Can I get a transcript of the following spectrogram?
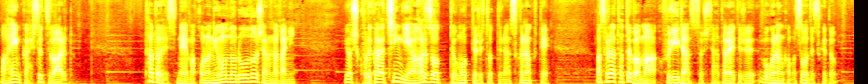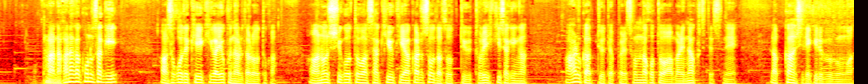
まあ、変化しつつはあると。ただですね、まあ、この日本の労働者の中に、よし、これから賃金上がるぞって思ってる人っていうのは少なくて、まあ、それは例えばまあフリーランスとして働いてる僕なんかもそうですけど、まあ、なかなかこの先、あそこで景気が良くなるだろうとか、あの仕事は先行き明るそうだぞっていう取引先があるかっていうと、やっぱりそんなことはあまりなくてですね、楽観視できる部分は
